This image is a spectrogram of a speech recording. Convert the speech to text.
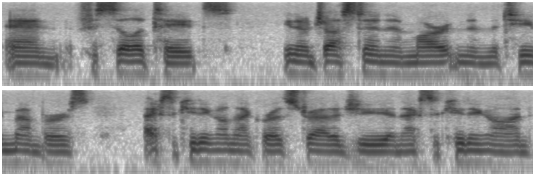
and facilitates, you know, Justin and Martin and the team members executing on that growth strategy and executing on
